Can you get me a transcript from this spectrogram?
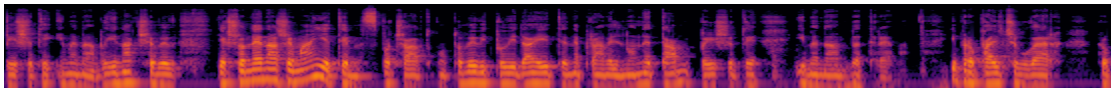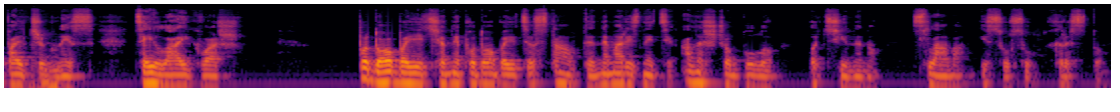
пишете імена, бо інакше ви, якщо не нажимаєте спочатку, то ви відповідаєте неправильно, не там пишете імена, де треба. І про пальчик вверх, про пальчик вниз. Цей лайк ваш. Подобається, не подобається, ставте, нема різниці, але щоб було оцінено. Слава Ісусу Христу!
